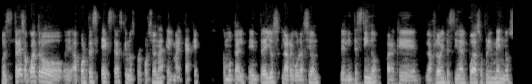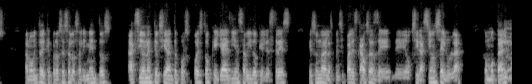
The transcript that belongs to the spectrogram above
pues tres o cuatro eh, aportes extras que nos proporciona el maitake como tal, entre ellos la regulación del intestino para que la flora intestinal pueda sufrir menos al momento de que procesa los alimentos, acción antioxidante, por supuesto, que ya es bien sabido que el estrés es una de las principales causas de, oxidación celular como tal.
